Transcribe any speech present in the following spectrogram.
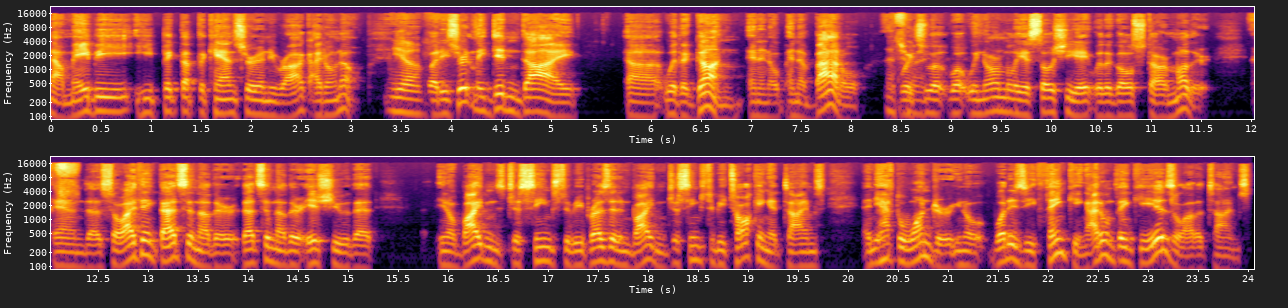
Now, maybe he picked up the cancer in Iraq. I don't know. Yeah, but he certainly didn't die uh, with a gun and in a, in a battle, that's which right. what we normally associate with a Gold Star mother. And uh, so I think that's another that's another issue that you know Biden's just seems to be President Biden just seems to be talking at times, and you have to wonder, you know, what is he thinking? I don't think he is a lot of times.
